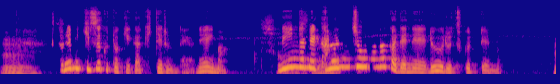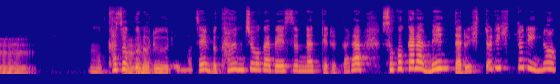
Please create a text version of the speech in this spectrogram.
うん。それに気づく時が来てるんだよね、今。そうみんなね、感情の中でね、ルール作ってんの。うん。うん家族のルールも全部感情がベースになってるから、そこからメンタル一人一人の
